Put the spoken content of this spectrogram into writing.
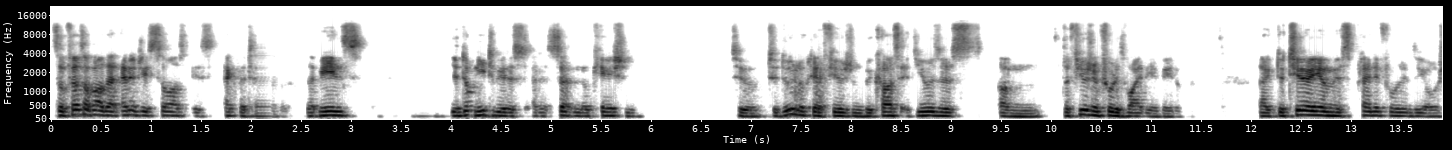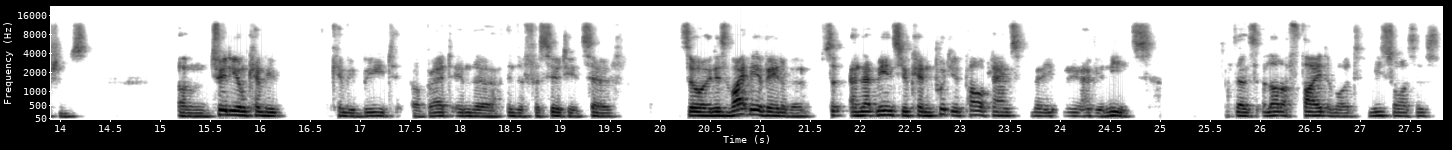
so first of all, that energy source is equitable. That means you don't need to be at a, at a certain location to, to do nuclear fusion because it uses um, the fusion fuel is widely available. Like deuterium is plentiful in the oceans. Um, tritium can be can be bred or bred in the in the facility itself. So it is widely available. So, and that means you can put your power plants where you, where you have your needs. There's a lot of fight about resources,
